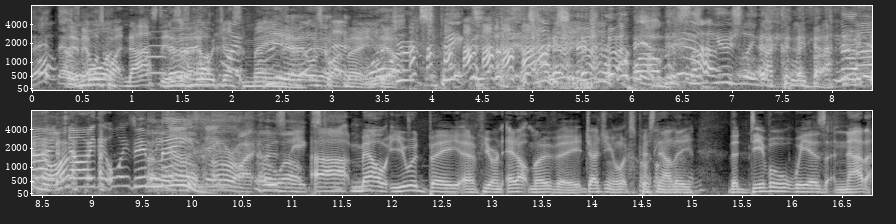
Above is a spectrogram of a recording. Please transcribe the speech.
that Yeah, was, that more, was quite nasty, that isn't was more just me. Yeah, that was quite mean. What yeah. did you expect? well, because usually they're clever. No, no, they're always They're pretty mean. nasty. All right, who's well. next? Uh, Mel, you would be, if you're an adult movie, judging your looks, personality, the devil wears nada.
